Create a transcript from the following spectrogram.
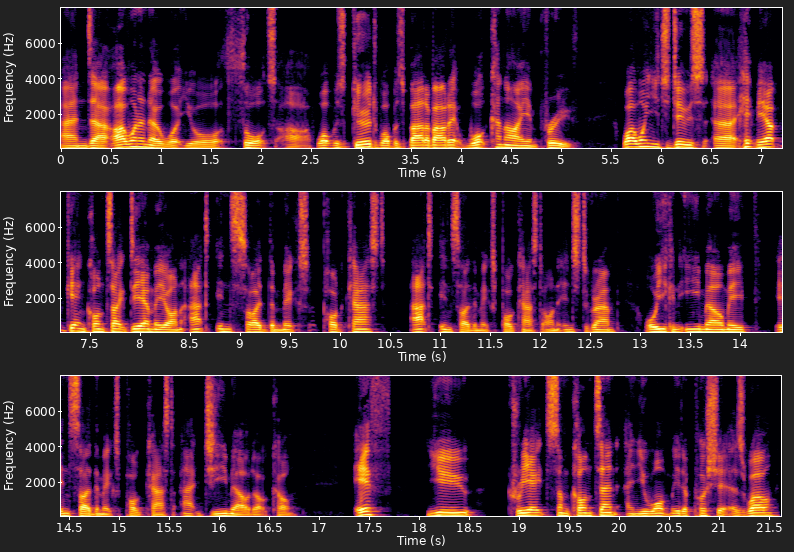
And uh, I want to know what your thoughts are. What was good? What was bad about it? What can I improve? What I want you to do is uh, hit me up, get in contact, DM me on at Inside the Mix Podcast, at Inside the Mix Podcast on Instagram, or you can email me inside the mix podcast at gmail.com. If you create some content and you want me to push it as well,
